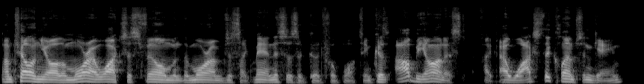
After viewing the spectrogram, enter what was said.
I'm telling you all, the more I watch this film and the more I'm just like, man, this is a good football team. Because I'll be honest, like I watched the Clemson game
